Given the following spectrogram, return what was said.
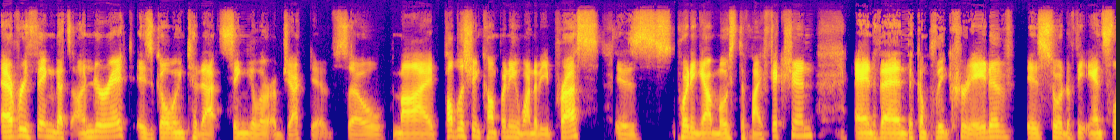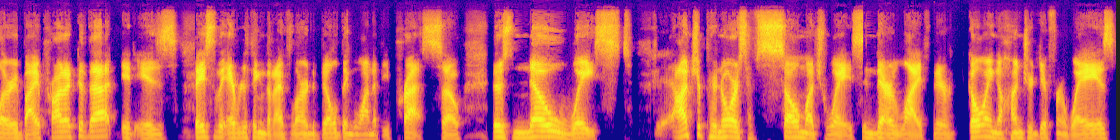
everything that's under it is going to that singular objective. So, my publishing company, Wannabe Press, is putting out most of my fiction, and then the complete creative is sort of the ancillary byproduct of that. It is basically everything that I've learned building Wannabe Press. So, there's no waste entrepreneurs have so much waste in their life. They're going a hundred different ways.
